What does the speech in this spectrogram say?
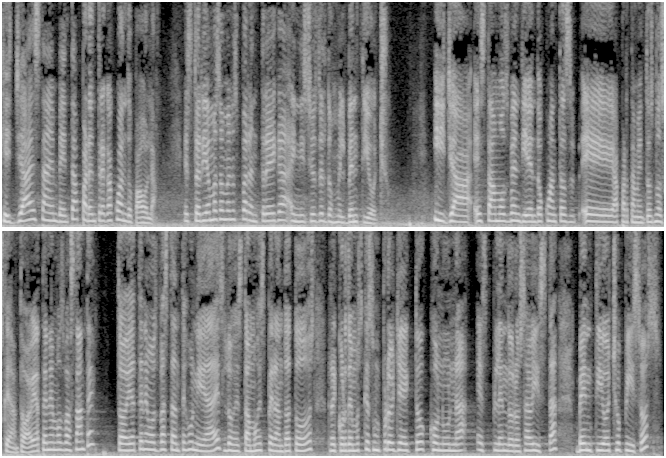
que ya está en venta para entrega cuando, Paola. Estaría más o menos para entrega a inicios del 2028. Y ya estamos vendiendo cuántos eh, apartamentos nos quedan. ¿Todavía tenemos bastante? Todavía tenemos bastantes unidades, los estamos esperando a todos. Recordemos que es un proyecto con una esplendorosa vista, 28 pisos,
